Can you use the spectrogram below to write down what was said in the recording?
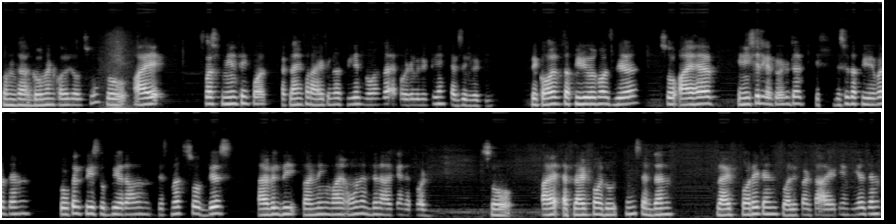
from the government college also. So I first main thing for applying for IIT plus BS was the affordability and flexibility because the fee waiver was there. So I have initially calculated that if this is the fee waiver, then total fees would be around this much. So this I will be earning my own and then I can afford. So I applied for those things and then applied for it and qualified the IITM BS and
